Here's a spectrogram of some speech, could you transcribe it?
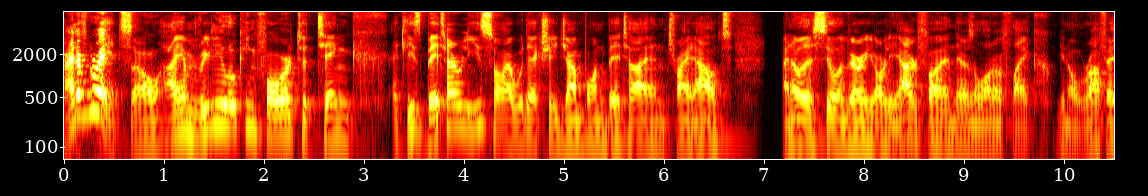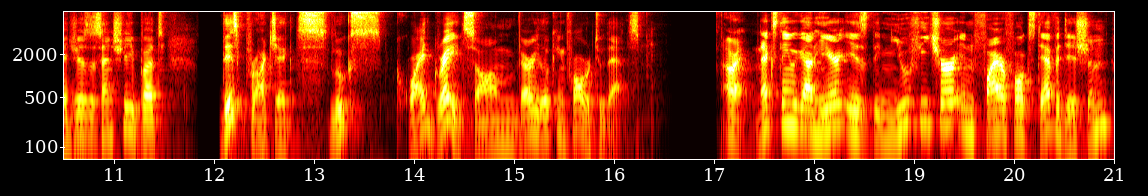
kind of great. So I am really looking forward to Tink at least beta release, so I would actually jump on beta and try it out. I know they're still in very early alpha and there's a lot of like, you know, rough edges essentially, but this project looks quite great, so I'm very looking forward to that. All right, next thing we got here is the new feature in Firefox Dev Edition.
